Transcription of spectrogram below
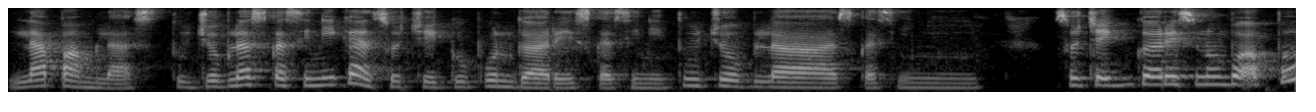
18. 17 kat sini kan? So cikgu pun garis kat sini. 17 kat sini. So cikgu garis nombor apa?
